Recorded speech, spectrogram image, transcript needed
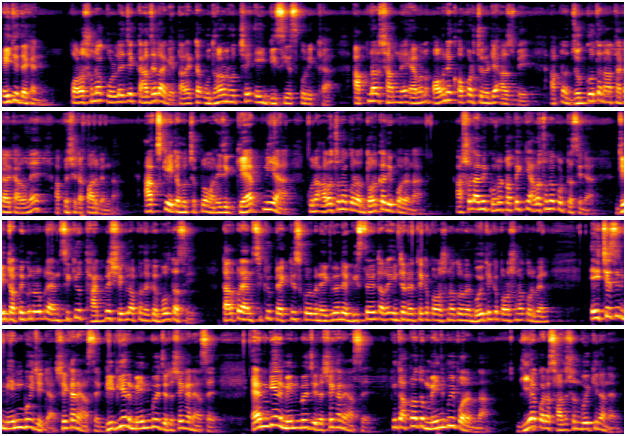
এই যে দেখেন, পড়াশোনা করলে যে কাজে লাগে, তার একটা উদাহরণ হচ্ছে এই বিসিএস পরীক্ষা। আপনার সামনে এমন অনেক অপরচুনিটি আসবে। আপনার যোগ্যতা না থাকার কারণে আপনি সেটা পারবেন না। আজকে এটা হচ্ছে প্রমাণ। এই যে গ্যাপ নিয়ে কোনো আলোচনা করার দরকারই পড়ে না। আসলে আমি কোনো টপিক নিয়ে আলোচনা করতেছি না। যেই টপিকগুলোর উপর এমসিকিউ থাকবে সেগুলো আপনাদেরকে বলতাছি। তারপর এমসিকিউ প্র্যাকটিস করবেন, এগুলো নিয়ে বিস্তারিত আরও ইন্টারনেট থেকে পড়াশোনা করবেন, বই থেকে পড়াশোনা করবেন। এইচএসির মেন বই যেটা, সেখানে আছে। বিবিএর মেন বই যেটা, সেখানে আছে। এমবিএর মেন বই যেটা, সেখানে আছে। কিন্তু আপনারা তো মেন বই পড়েন না। গিয়া করে সাজেশন বই কিনা নেন।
